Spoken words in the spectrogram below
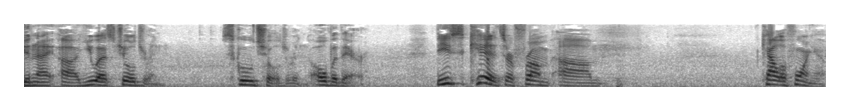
uh, U.S. children, school children over there. These kids are from um, California.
